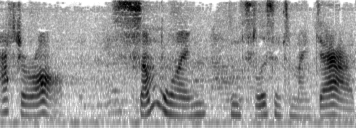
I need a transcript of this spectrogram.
After all, someone needs to listen to my dad.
